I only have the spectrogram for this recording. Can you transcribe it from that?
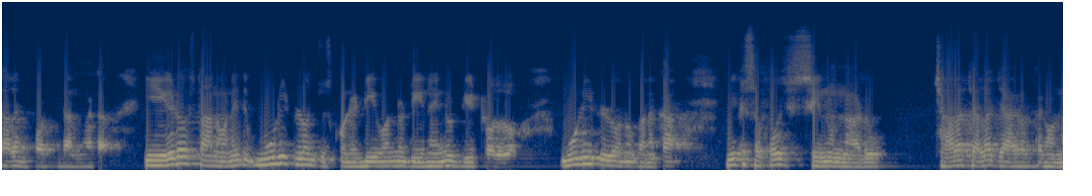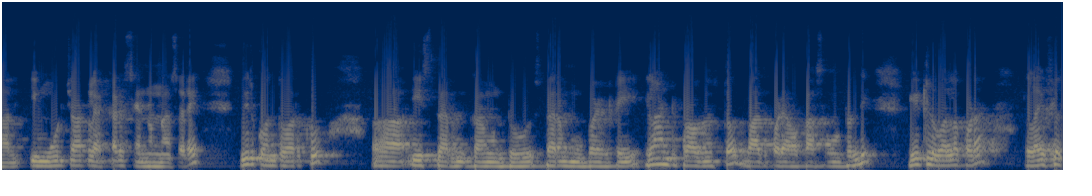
చాలా ఇంపార్టెంట్ అన్నమాట. ఈ ఏడో స్థానం అనేది మూడిట్లో చూసుకోండి. D one D nine D twelve మూడింటిలోనూ కనుక మీకు సపోజ్ శని ఉన్నాడు చాలా చాలా జాగ్రత్తగా ఉండాలి. ఈ మూడు చోట్ల ఎక్కడ శని ఉన్నా సరే మీరు కొంతవరకు ఈ స్పెరం కౌంటు స్పెరం మొబిలిటీ ఇలాంటి ప్రాబ్లమ్స్తో బాధపడే అవకాశం ఉంటుంది. వీటి వల్ల కూడా లైఫ్లో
